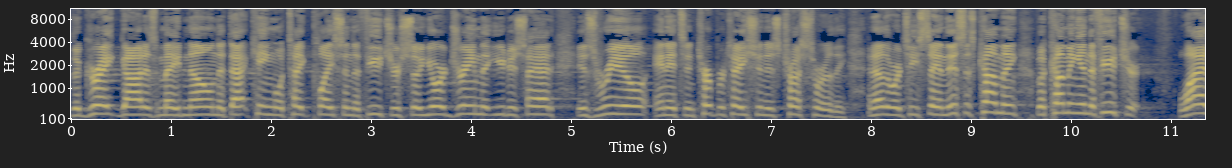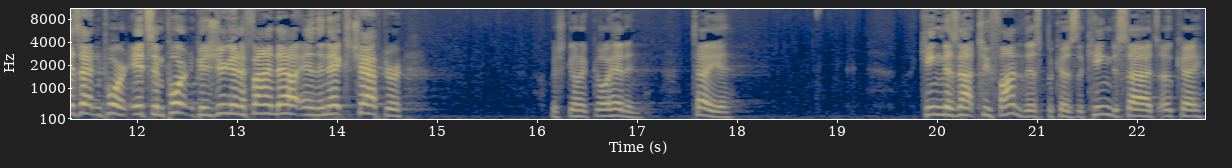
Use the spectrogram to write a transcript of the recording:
The great God has made known that that king will take place in the future. So your dream that you just had is real and its interpretation is trustworthy. In other words, he's saying this is coming, but coming in the future. Why is that important? It's important because you're going to find out in the next chapter. I'm just going to go ahead and tell you King is not too fond of this because the king decides, okay,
